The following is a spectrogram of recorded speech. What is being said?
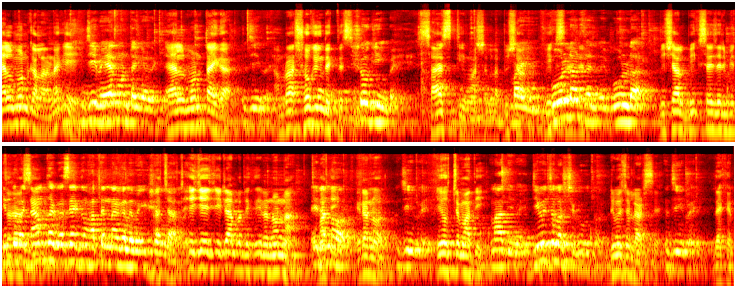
অ্যালমন্ড কালার নাকি? জি ভাই এমন টাইগার অ্যালমন্ড টাইগার জি ভাই। আমরা শোকিং দেখতেছি। শোকিং ভাই। সাইজ কি মাশাল্লাহ ভাই বিশাল বিগ বোল্ডার সাইজ ভাই বোল্ডার বিশাল বিগ সাইজের কিন্তু ভিতরে ভাই আছে। দাম থাকবে একদম হাতের নাগালে ভাই আচ্ছা ইনশাআল্লাহ। আচ্ছা এই যে এটা আমরা দেখি এটা নর না? এটা নর। এটা নর। জি ভাই। এ হচ্ছে মাদি মাদি ভাই ডিমে চলে আসছে কবুতর। ডিমে চলে আসছে। জি ভাই। দেখেন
